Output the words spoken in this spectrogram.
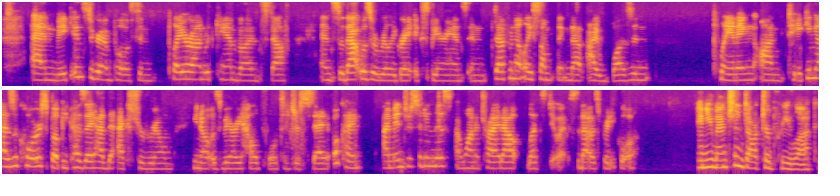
and make Instagram posts and play around with Canva and stuff. And so that was a really great experience and definitely something that I wasn't planning on taking as a course, but because I had the extra room, you know, it was very helpful to just say, okay, I'm interested in this. I want to try it out. Let's do it. So that was pretty cool. And you mentioned Dr. Priluck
